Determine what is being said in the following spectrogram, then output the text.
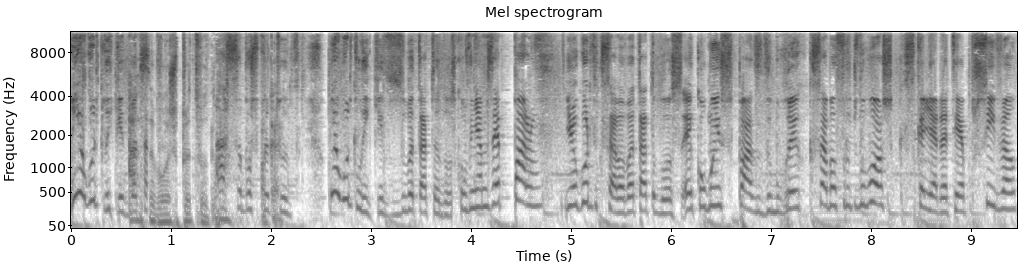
Um iogurte líquido de Há batata sabores para tudo. não é? Há sabores para Ok. tudo. O iogurte líquido de batata doce, convenhamos, é parvo. Iogurte que sabe a batata doce é como um ensopado de borrego que sabe a fruto do bosque. Se calhar até é possível,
